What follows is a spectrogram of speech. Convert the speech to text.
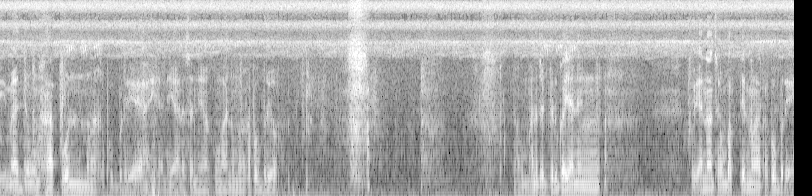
ay madyong hapon mga kapobre. Ay anianasan niya kung ano mga kapobre oh. Nahuman na dyan kadugayan ng kuyanan sa baktin mga kapobre.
